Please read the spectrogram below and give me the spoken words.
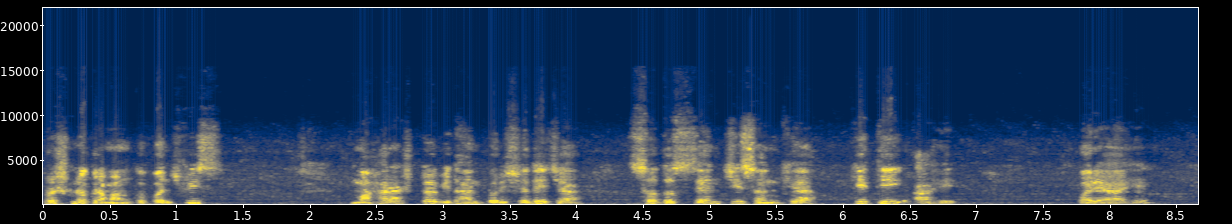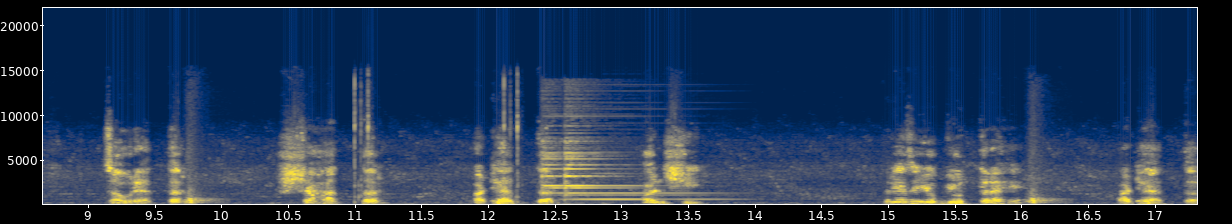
प्रश्न क्रमांक पंचवीस. महाराष्ट्र विधान परिषदेच्या सदस्यांची संख्या किती आहे? पर्याय आहे चौऱ्याहत्तर शहात्तर अठ्याहत्तर ऐंशी. तर याचं योग्य उत्तर आहे अठ्याहत्तर.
